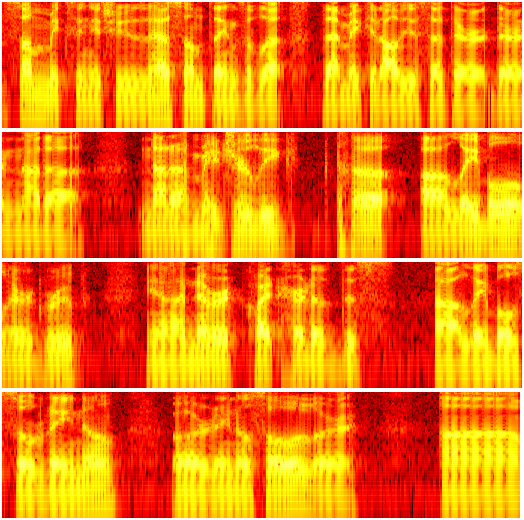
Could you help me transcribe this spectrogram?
some mixing issues. It has some things of that that make it obvious that they're they're not a not a major league uh, uh, label or group. You know, I've never quite heard of this uh, label So Reno or Reno Soul or uh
